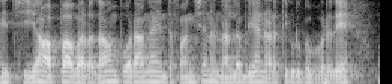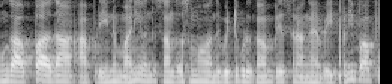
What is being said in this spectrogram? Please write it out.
நிச்சயம் அப்பா வரதான் போகிறாங்க இந்த ஃபங்க்ஷனை நல்லபடியாக நடத்தி கொடுக்க போகிறதே உங்கள் அப்பா தான். அப்படின்னு மணி வந்து சந்தோஷமாக வந்து விட்டு கொடுக்காம பேசுகிறாங்க வெயிட் பண்ணி பார்ப்போம்.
